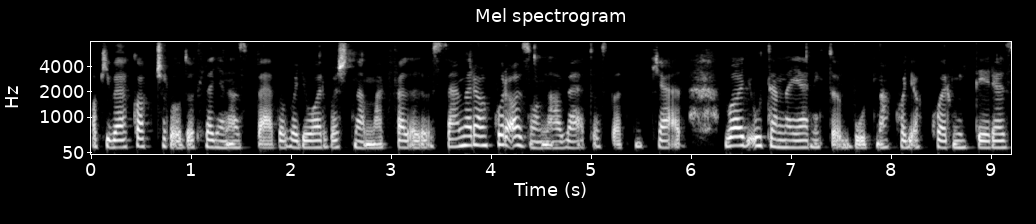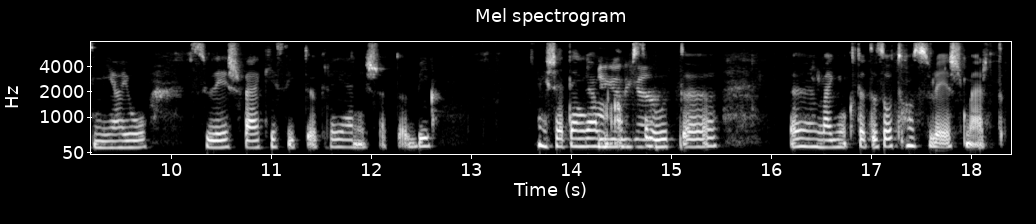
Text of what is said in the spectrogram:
akivel kapcsolódott legyen az bába vagy orvos nem megfelelő számára, akkor azonnal változtatni kell. Vagy utána járni több útnak, hogy akkor mit érez, mi a jó szülés felkészítőkre járni, stb. És hát engem igen, abszolút igen. megnyugtat az otthonszülés, mert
